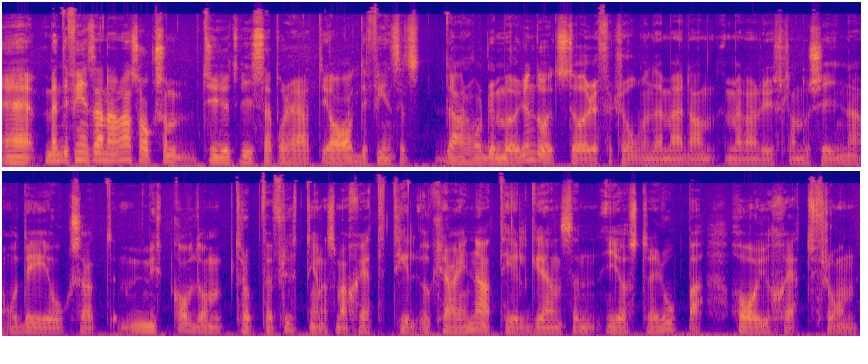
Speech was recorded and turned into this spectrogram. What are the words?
Eh, men det finns en annan sak som tydligt visar på det här att ja, det finns ett, där har du möjligen då ett större förtroende mellan, mellan Ryssland och Kina och det är också att mycket av de truppförflyttningarna som har skett till Ukraina, till gränsen i östra Europa, har ju skett från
